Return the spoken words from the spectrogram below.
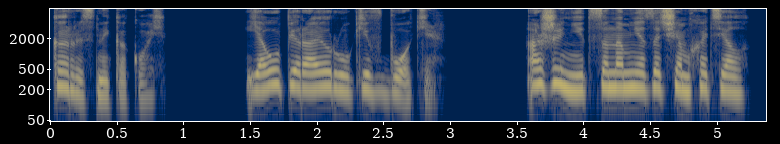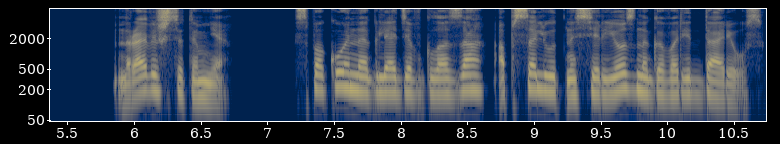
Корыстный какой. Я упираю руки в боки. А жениться на мне зачем хотел? Нравишься ты мне? Спокойно глядя в глаза, абсолютно серьезно говорит Дариус.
